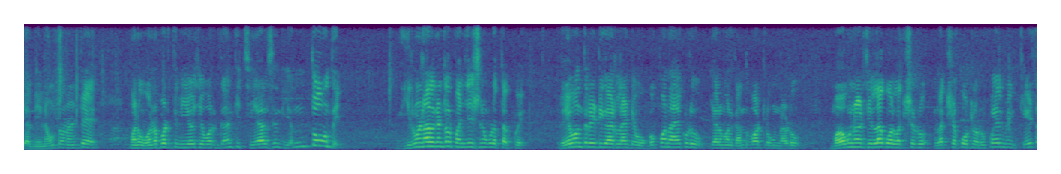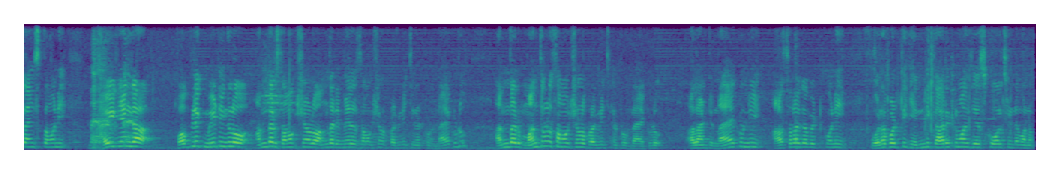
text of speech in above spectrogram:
ఇవాళ నేనేమంటానంటే మన వనపర్తి నియోజకవర్గానికి చేయాల్సింది ఎంతో ఉంది. ఇరవై నాలుగు గంటలు పనిచేసినా కూడా తక్కువే. రేవంత్ రెడ్డి గారు లాంటి ఒక గొప్ప నాయకుడు ఇలా మనకు అందుబాటులో ఉన్నాడు. మహబూబ్నగర్ జిల్లాకు ఒక లక్ష లక్ష కోట్ల రూపాయలు మేము కేటాయిస్తామని ధైర్యంగా పబ్లిక్ మీటింగ్లో అందరి సమక్షంలో అందరి ఎమ్మెల్యేల సమక్షంలో ప్రకటించినటువంటి నాయకుడు అందరు మంత్రుల సమక్షంలో ప్రకటించినటువంటి నాయకుడు. అలాంటి నాయకుడిని ఆసరాగా పెట్టుకొని వనపర్తికి ఎన్ని కార్యక్రమాలు చేసుకోవాల్సిండే మనం?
